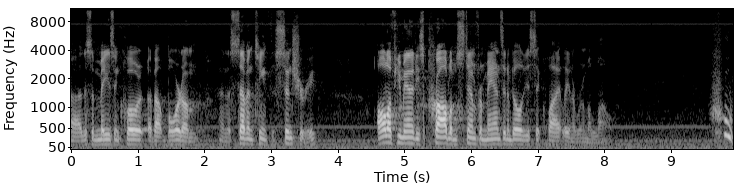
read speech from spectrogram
uh, this amazing quote about boredom in the 17th century. All of humanity's problems stem from man's inability to sit quietly in a room alone. Whew.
